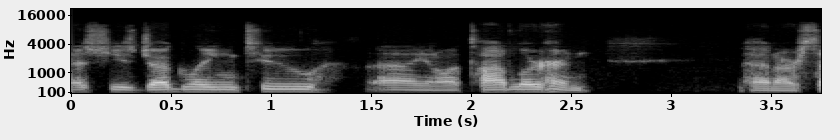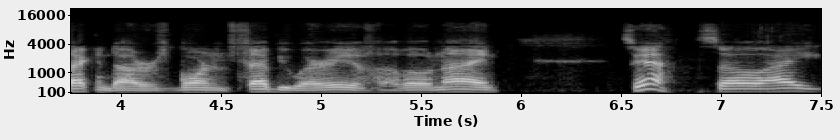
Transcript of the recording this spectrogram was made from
as she's juggling two, uh, you know, a toddler and and our second daughter was born in February of, of 09. So yeah, so I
